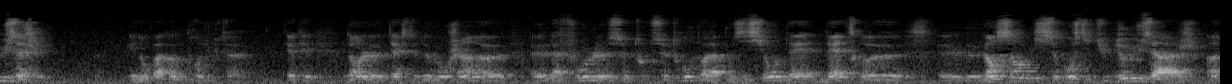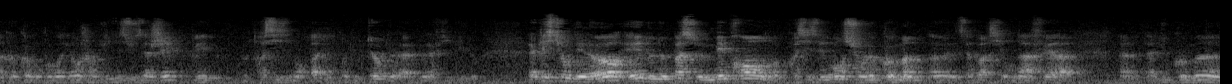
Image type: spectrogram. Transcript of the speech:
usager, et non pas comme producteur dans le texte de Longin, euh, euh, la foule se, trouve dans la position d'être euh, l'ensemble qui se constitue de l'usage, hein, comme, on dit aujourd'hui des usagers, mais précisément pas des producteurs de la, figure. La question dès lors est de ne pas se méprendre précisément sur le commun, hein, de savoir si on a affaire à, du commun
